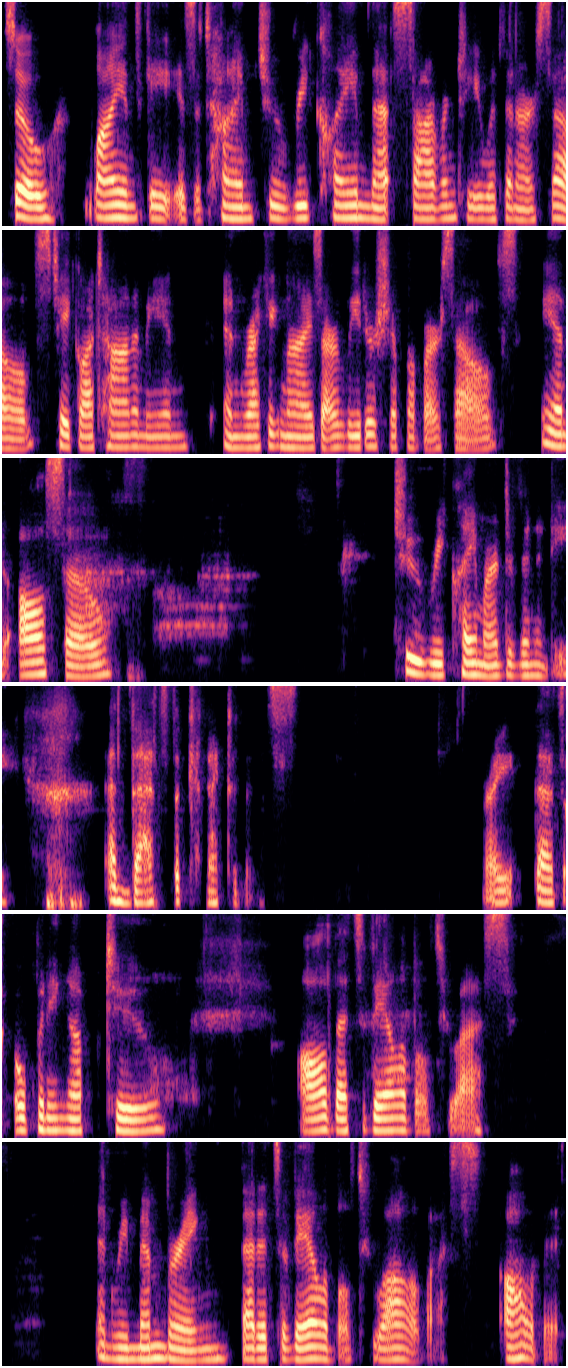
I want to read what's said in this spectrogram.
So lionsgate is a time to reclaim that sovereignty within ourselves take autonomy and and recognize our leadership of ourselves and also to reclaim our divinity. And that's the connectedness, right? That's opening up to all that's available to us and remembering that it's available to all of us, all of it.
